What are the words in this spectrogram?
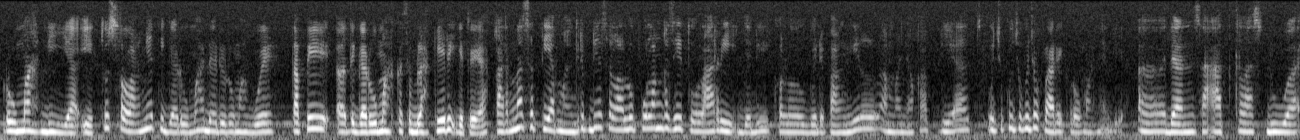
rumah dia itu selangnya tiga rumah dari rumah gue. Tapi eh, tiga rumah ke sebelah kiri gitu ya. Karena setiap maghrib dia selalu pulang ke situ lari. Jadi kalau gue dipanggil sama nyokap dia ucuk lari ke rumahnya dia. Eh, dan saat kelas 2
